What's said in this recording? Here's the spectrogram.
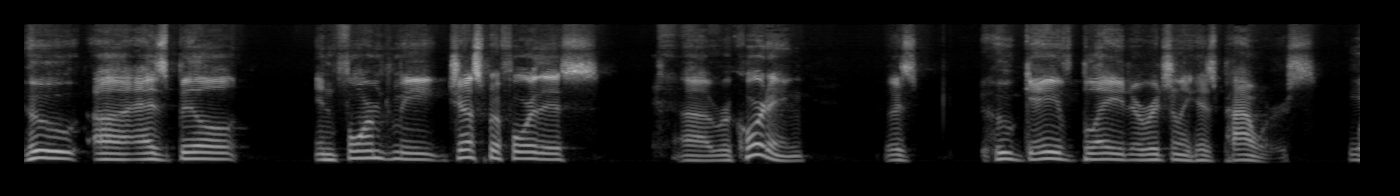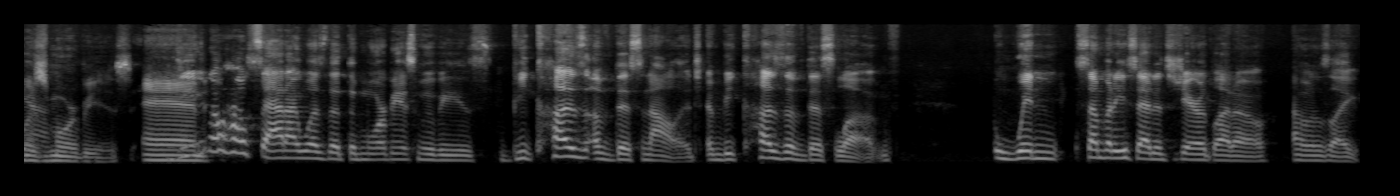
who, uh, as Bill informed me just before this uh, recording, was who gave Blade originally his powers was Yeah. Morbius, Do and you know how sad I was that the Morbius movies, because of this knowledge and because of this love, when somebody said it's Jared Leto, I was like,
